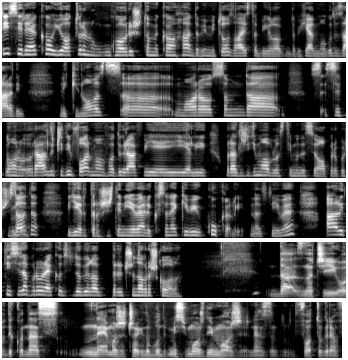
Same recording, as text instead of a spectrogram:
ti si rekao i otvoreno govoriš o tome kao, aha, da bi mi to zaista bilo, da bih ja mogla da zaradim neki novac, uh, morao sam da se, se ono, različitim formama fotografije i jeli, u različitim oblastima da se oprobaš i da. sada, da. jer tržište nije veliko, sad neki bi kukali nad time, ali ti si zapravo rekao da ti dobila prilično dobra škola. Da, znači ovde kod nas ne može čovjek da bude, mislim možda i može, ne znam, fotograf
